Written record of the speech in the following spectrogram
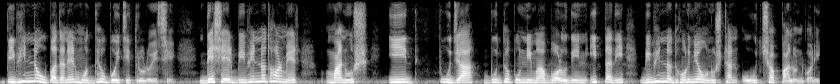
বিভিন্ন উপাদানের মধ্যেও বৈচিত্র্য রয়েছে। দেশের বিভিন্ন ধর্মের মানুষ, ঈদ, পূজা, বুদ্ধ পূর্ণিমা, বড়দিন ইত্যাদি বিভিন্ন ধর্মীয় অনুষ্ঠান ও উৎসব পালন করে।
